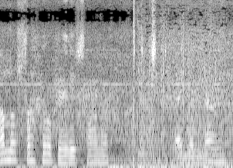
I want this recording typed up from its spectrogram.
I'm a fuck up bitch a let them know.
